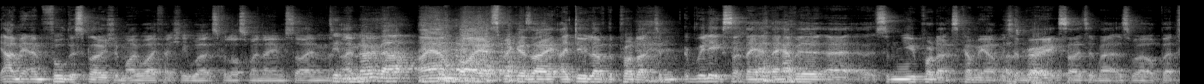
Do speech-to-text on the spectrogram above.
Yeah, I mean, and full disclosure, my wife actually works for Lost My Name, so I'm. Didn't I'm, know that. I am biased because I, I do love the product and really excited. They have, they have a, uh, some new products coming up, which That's I'm very excited about as well. But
